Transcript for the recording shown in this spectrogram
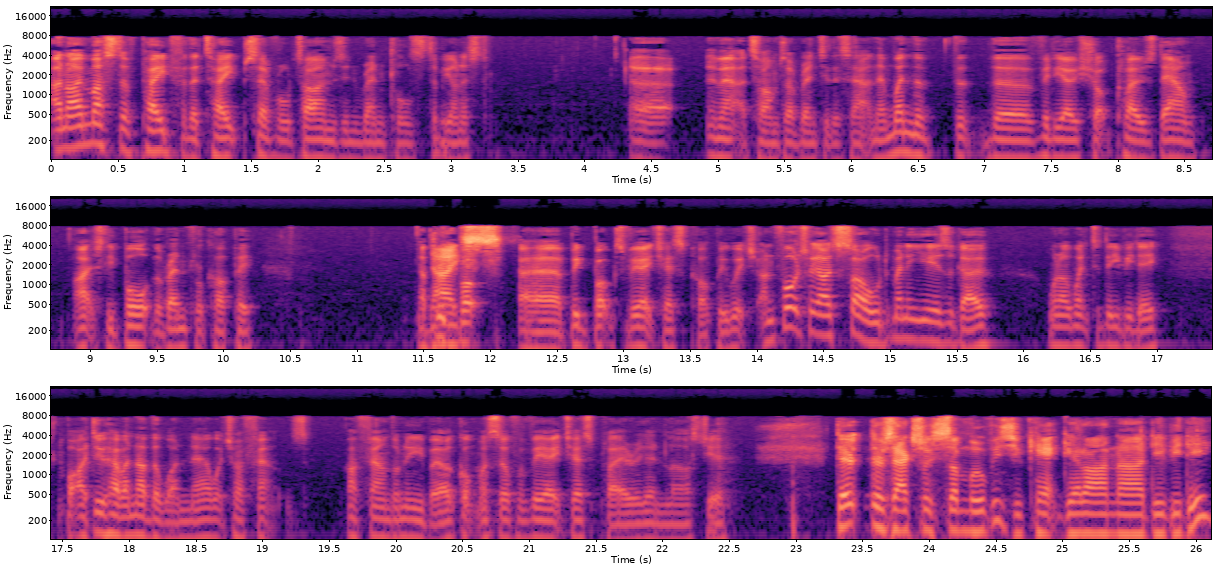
and I must have paid for the tape several times in rentals, to be honest. Uh, the amount of times I've rented this out, and then when the, the, the video shop closed down, I actually bought the rental copy. A big box, uh, big box VHS copy, which unfortunately I sold many years ago when I went to DVD. But I do have another one now, which I found I found on eBay. I got myself a VHS player again last year. There, there's actually some movies you can't get on uh, DVD.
